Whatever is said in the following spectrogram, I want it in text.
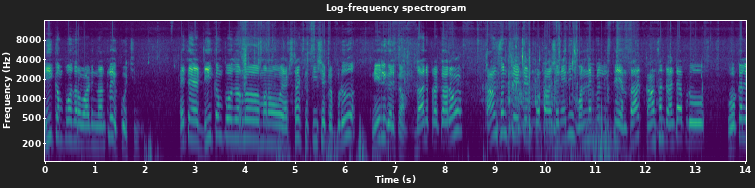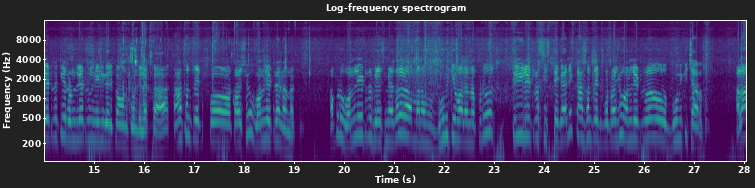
డీకంపోజర్ వాడిన దాంట్లో ఎక్కువ వచ్చింది. అయితే డీకంపోజర్లో మనం ఎక్స్ట్రాక్ట్ తీసేటప్పుడు నీళ్ళు కలిపాం. దాని ప్రకారం కాన్సన్ట్రేటెడ్ పొటాష్ అనేది వన్ ఎంఎల్ ఇస్తే ఎంత? కాన్సన్ట్రే అంటే అప్పుడు ఒక లీటర్కి రెండు లీటర్లు నీళ్ళు కలిపాం అనుకోండి లెక్క. కాన్సన్ట్రేట్ పొటాష్ వన్ లీటర్ అని అన్నట్టు. అప్పుడు వన్ లీటర్ బేస్ మీద మనం భూమికి ఇవ్వాలన్నప్పుడు త్రీ లీటర్స్ ఇస్తే కానీ కాన్సన్ట్రేట్ పొటాష్ వన్ లీటర్ భూమికి చేరదు. అలా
